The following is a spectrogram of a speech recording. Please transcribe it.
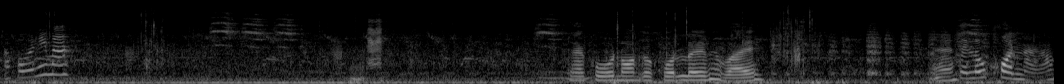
เอาเขาไว้นี่มาชาโคนอนกับคนเลยไม่ไหวนะเป็นลูกคนอะเนาะ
